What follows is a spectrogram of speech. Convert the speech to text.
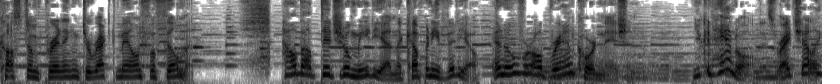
custom printing, direct mail, and fulfillment. How about digital media and the company video, and overall brand coordination? You can handle all this, right, Shelly?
